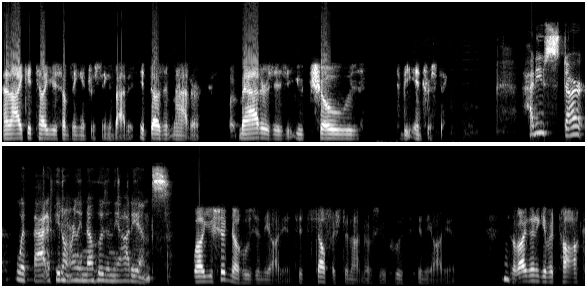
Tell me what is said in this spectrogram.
and I could tell you something interesting about it. It doesn't matter. What matters is that you chose to be interesting. How do you start with that if you don't really know who's in the audience? Well, you should know who's in the audience. It's selfish to not know who's in the audience. So if I'm going to give a talk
